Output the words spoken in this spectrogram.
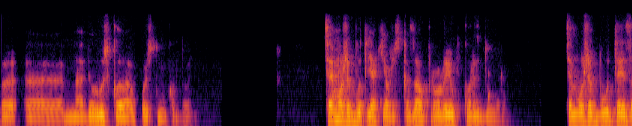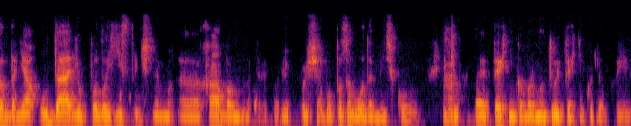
в, е, на білорусько-польському кордоні. Це може бути, як я вже сказав, прорив коридору. Це може бути завдання ударів по логістичним е, хабам на території Польщі або по заводам військовим, які вкладають техніку або ремонтують техніку для України,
